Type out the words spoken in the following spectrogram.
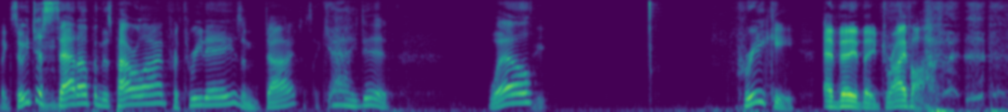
Like, so he just sat up in this power line for three days and died. It's like, yeah, he did. Well, freaky. And they they drive off.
